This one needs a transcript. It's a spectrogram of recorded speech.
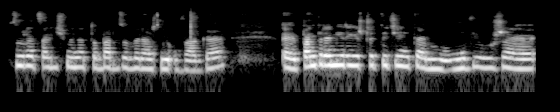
zwracaliśmy na to bardzo wyraźnie uwagę. E, pan premier jeszcze tydzień temu mówił, że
